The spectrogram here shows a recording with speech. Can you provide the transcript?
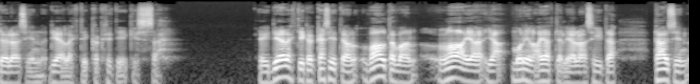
Dölösin dialektiikkakritiikissä. Eli dialektiikan käsite on valtavan laaja ja monilla ajattelijoilla on siitä täysin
